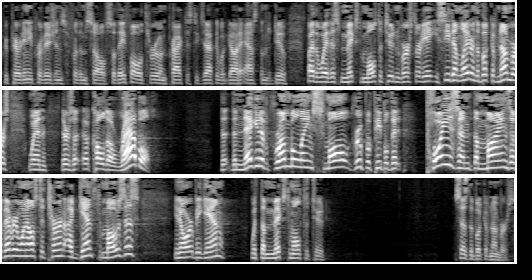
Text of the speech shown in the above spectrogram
prepared any provisions for themselves. So they followed through and practiced exactly what God asked them to do. By the way, this mixed multitude in verse 38, you see them later in the book of Numbers when there's a, a called a rabble the, the negative, grumbling, small group of people that poisoned the minds of everyone else to turn against Moses, you know where it began? With the mixed multitude. Says the book of Numbers.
